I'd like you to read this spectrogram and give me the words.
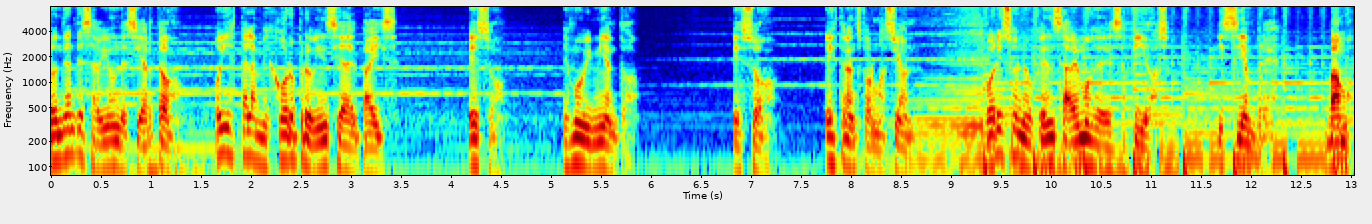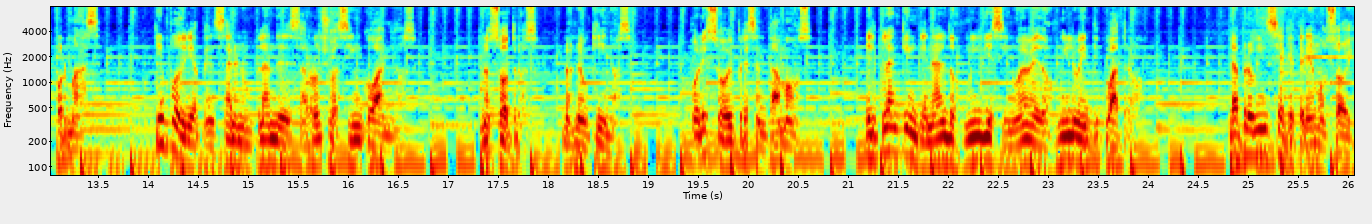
Donde antes había un desierto, hoy está la mejor provincia del país. Eso es movimiento. Eso es transformación. Por eso Neuquén sabemos de desafíos y siempre vamos por más. ¿Quién podría pensar en un plan de desarrollo a cinco años? Nosotros, los neuquinos. Por eso hoy presentamos el Plan Quinquenal 2019-2024. La provincia que tenemos hoy.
